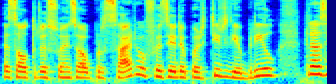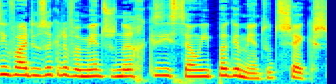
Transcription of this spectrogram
As alterações ao pressário a fazer a partir de abril trazem vários agravamentos na requisição e pagamento de cheques.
